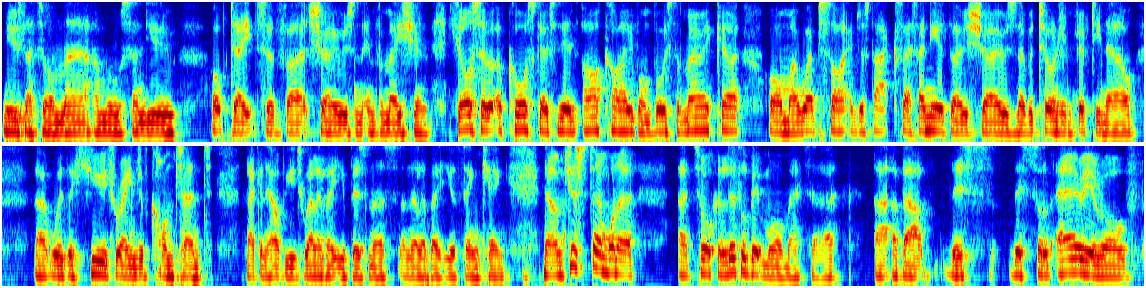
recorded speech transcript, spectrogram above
newsletter on there, and we'll send you updates of uh, shows and information. You can also, of course, go to the archive on Voice America or my website and just access any of those shows. There's over 250 now, uh, with a huge range of content that can help you to elevate your business and elevate your thinking. Now, I just um, want to uh, talk a little bit more Mette uh, about this this sort of area of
